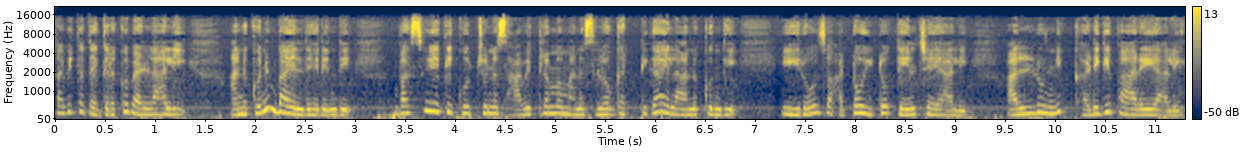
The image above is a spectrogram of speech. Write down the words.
సవిత దగ్గరకు వెళ్ళాలి. అనుకుని బయలుదేరింది. బస్సు ఎక్కి కూర్చున్న సావిత్రమ్మ మనసులో గట్టిగా ఇలా అనుకుంది. ఈరోజు అటో ఇటో తేల్చేయాలి. అల్లుణ్ణి కడిగి పారేయాలి.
